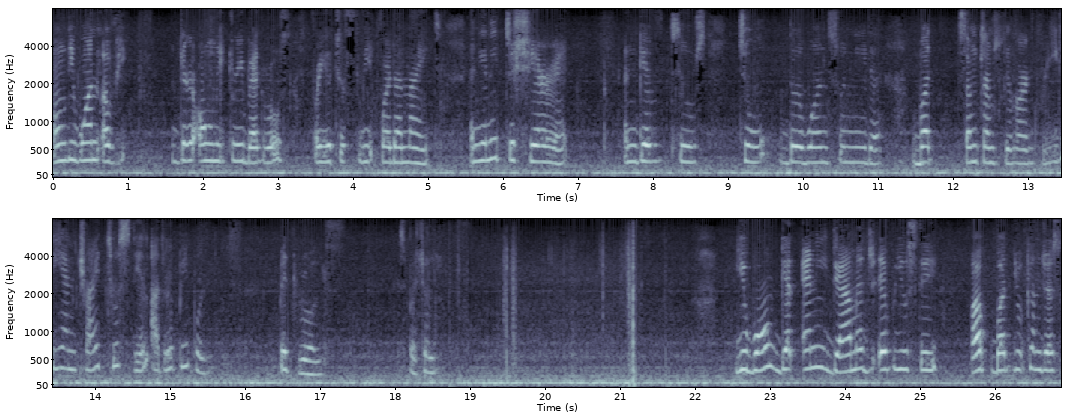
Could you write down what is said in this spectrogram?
Only one of, there are only three bed rolls for you to sleep for the night. And you need to share it and give to, to the ones who need it. But sometimes people are greedy and try to steal other people's bed rolls, especially You won't get any damage if you stay up, but you can just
